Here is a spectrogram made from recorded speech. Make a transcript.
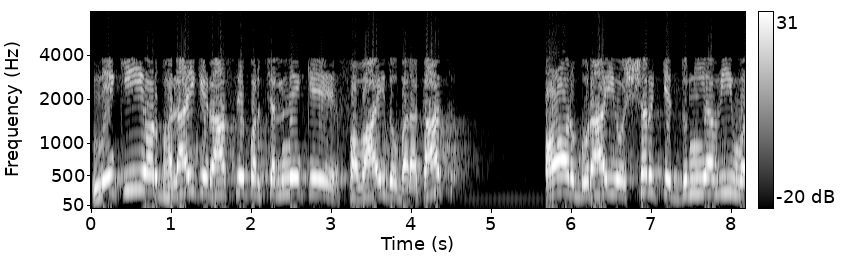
نیکی اور بھلائی کے راستے پر چلنے کے فوائد و برکات اور برائی و شر کے دنیاوی و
